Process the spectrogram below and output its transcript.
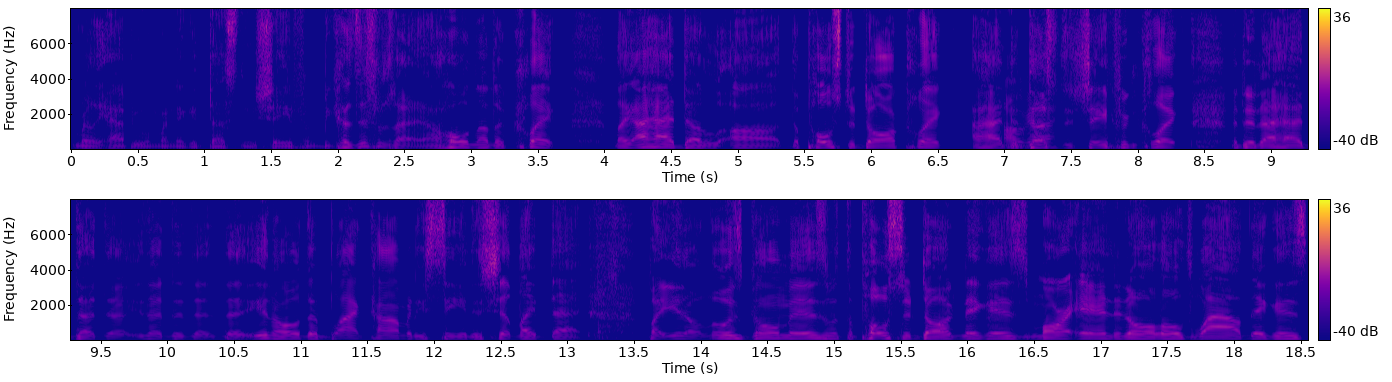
I'm really happy with my nigga Dustin Chafin because this was a, a whole nother click. Like I had the uh the poster dog click, I had the Okay. Dustin Chafin click, and then I had the the, you know, the, the the you know the black comedy scene and shit like that. But you know, Luis Gomez with the poster dog niggas, Martin and all those wild niggas.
